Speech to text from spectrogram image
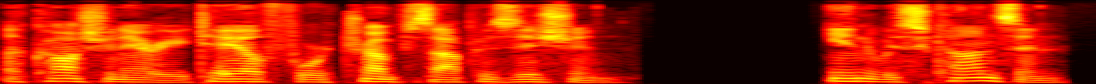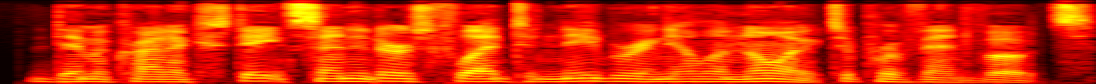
a cautionary tale for Trump's opposition. In Wisconsin, Democratic state senators fled to neighboring Illinois to prevent votes.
